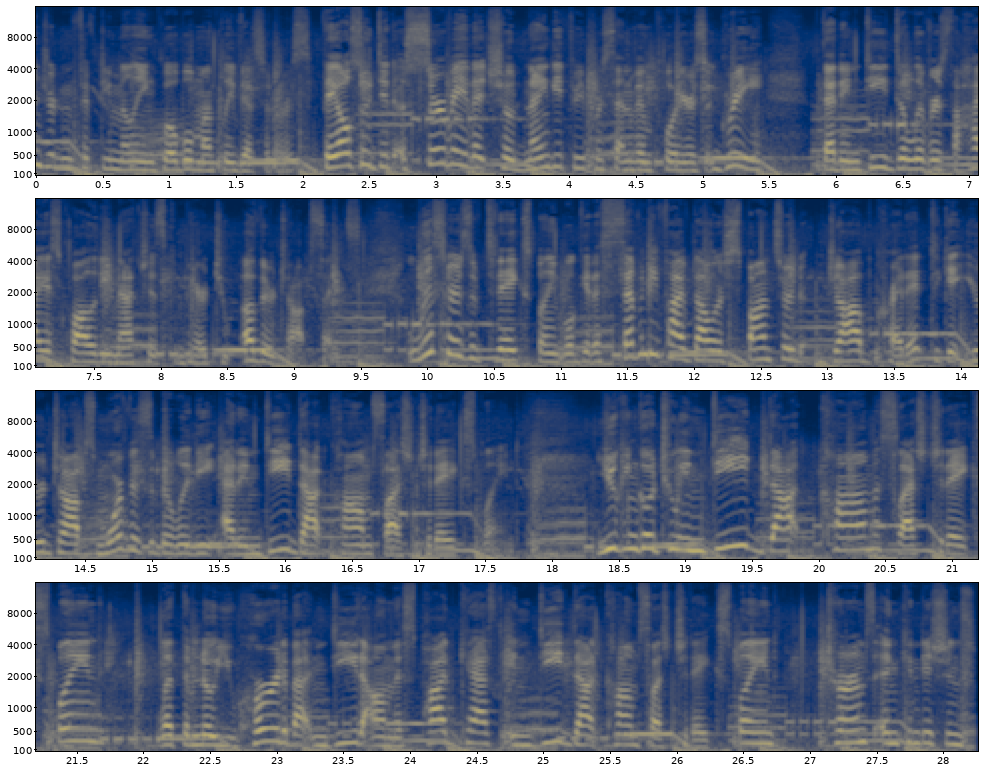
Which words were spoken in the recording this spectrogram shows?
350 million global monthly visitors. They also did a survey that showed 93% of employers agree that Indeed delivers the highest quality matches compared to other job sites. Listeners of Today Explained will get a $75 sponsored job credit to get your jobs more visibility at Indeed.com slash Today Explained. You can go to Indeed.com slash Today Explained. Let them know you heard about Indeed on this podcast. Indeed.com slash Today Explained. Terms and conditions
